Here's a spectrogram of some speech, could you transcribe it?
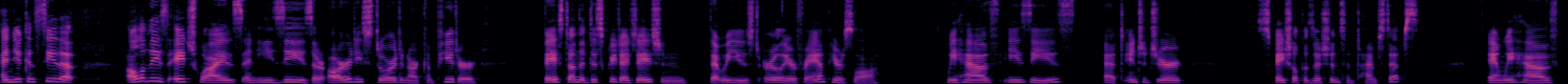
And you can see that all of these hy's and ez's are already stored in our computer based on the discretization that we used earlier for Ampere's law. We have ez's at integer spatial positions and time steps. And we have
